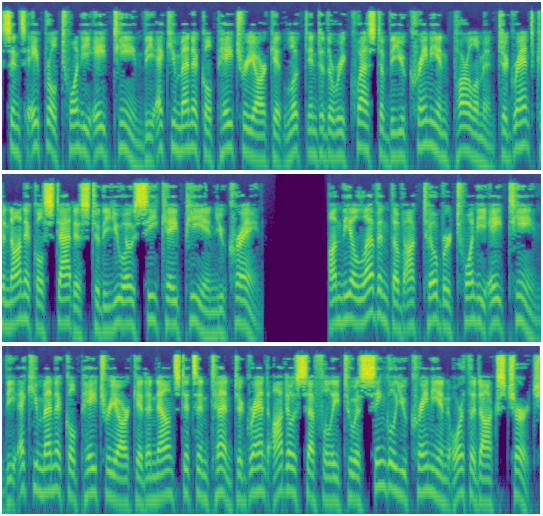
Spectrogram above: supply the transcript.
since April 2018 the Ecumenical Patriarchate looked into the request of the Ukrainian parliament to grant canonical status to the UOCKP in Ukraine. On the 11th of October 2018 the Ecumenical Patriarchate announced its intent to grant autocephaly to a single Ukrainian Orthodox Church.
